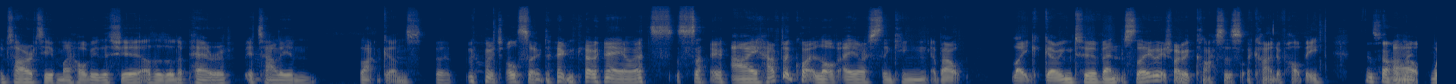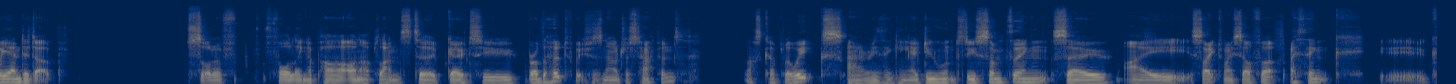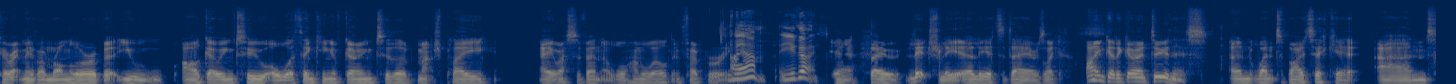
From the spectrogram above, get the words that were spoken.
entirety of my hobby this year, other than a pair of Italian black guns, but which also don't go in AOS. So I have done quite a lot of AOS thinking about like going to events though, which I would class as a kind of hobby. It's a hobby. Uh, we ended up sort of falling apart on our plans to go to Brotherhood, which has now just happened last couple of weeks. And I'm been thinking I do want to do something, so I psyched myself up. I think, uh, correct me if I'm wrong, Laura, but you are going to or were thinking of going to the match play AOS event at Warhammer World in February. I am. Are you going? Yeah. So literally earlier today, I was like, I'm going to go and do this, and went to buy a ticket, and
